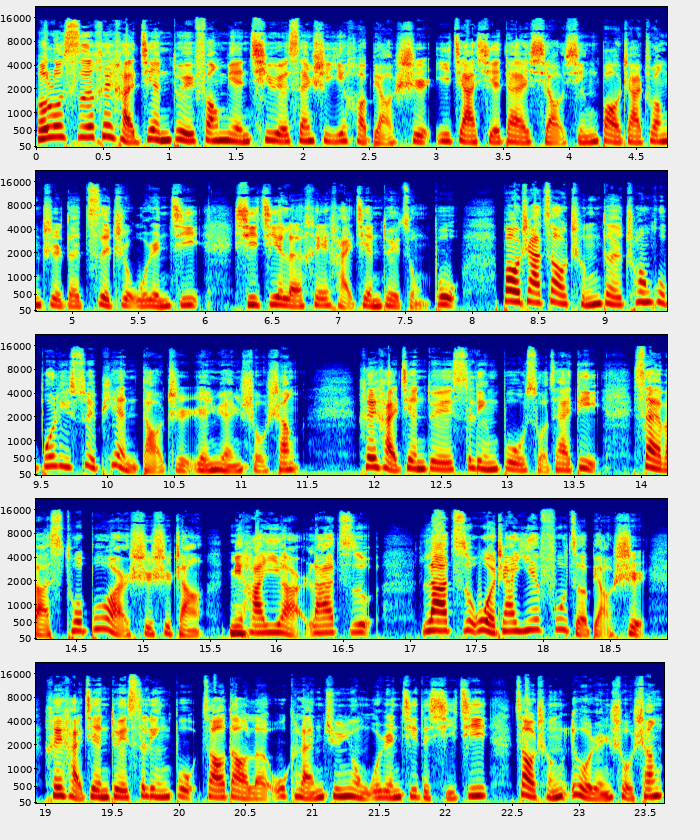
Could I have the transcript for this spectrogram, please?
俄罗斯黑海舰队方面七月三十一号表示，一架携带小型爆炸装置的自制无人机袭击了黑海舰队总部，爆炸造成的窗户玻璃碎片导致人员受伤。黑海舰队司令部所在地塞瓦斯托波尔市市长米哈伊尔·拉兹拉兹沃扎耶夫则表示，黑海舰队司令部遭到了乌克兰军用无人机的袭击，造成六人受伤。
